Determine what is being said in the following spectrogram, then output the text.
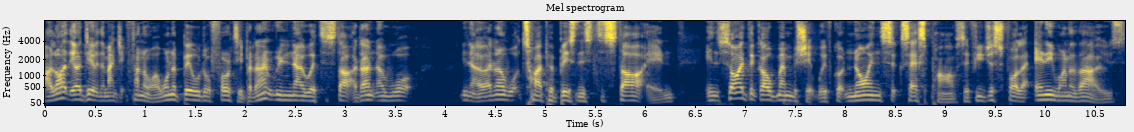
I like the idea of the magic funnel. I want to build authority, but I don't really know where to start. I don't know what, you know, I don't know what type of business to start in. Inside the gold membership, we've got nine success paths. If you just follow any one of those,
